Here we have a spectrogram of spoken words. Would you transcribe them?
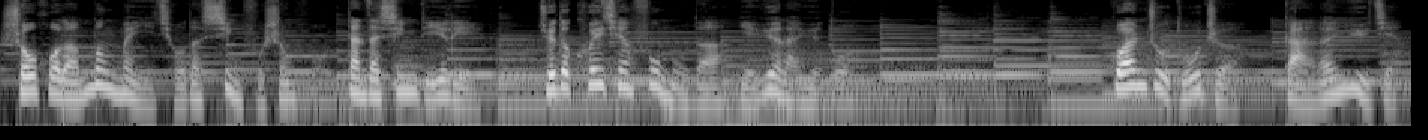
收获了梦寐以求的幸福生活。但在心底里，觉得亏欠父母的也越来越多。关注读者，感恩遇见。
